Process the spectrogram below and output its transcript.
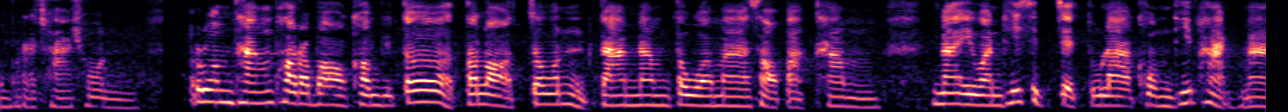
งประชาชน รวมทั้งพรบคอมพิวเตอร์ตลอดจนการนำตัวมาสอบปากคำในวันที่ 17 ตุลาคมที่ผ่านมา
